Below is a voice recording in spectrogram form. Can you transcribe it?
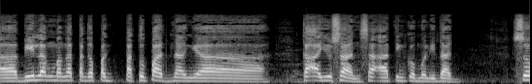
ah, bilang mga tagapagpatupad ng ah, kaayusan sa ating komunidad. So,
